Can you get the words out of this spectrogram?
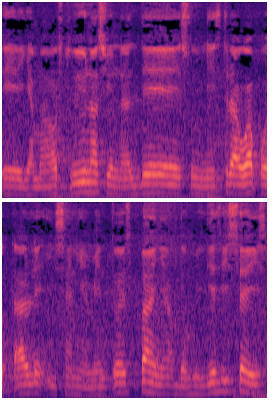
eh, llamado Estudio Nacional de Suministro de Agua Potable y Saneamiento de España 2016,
